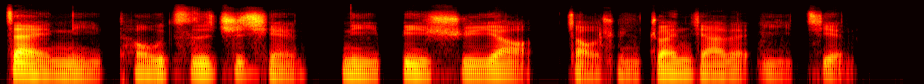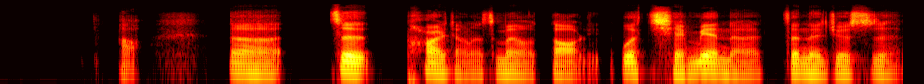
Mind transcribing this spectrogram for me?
在你投资之前，你必须要 找寻专家的意见。好，那这 part 讲的是蛮有道理。不过前面呢，真的就是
